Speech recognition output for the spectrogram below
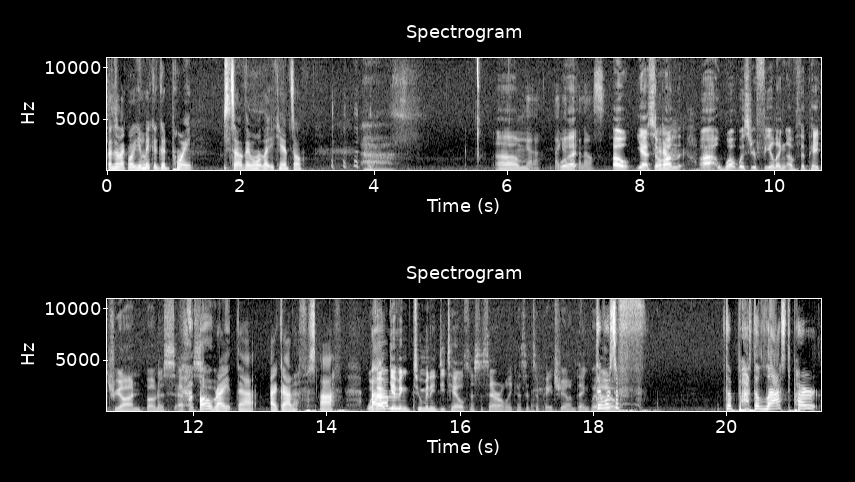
And they're like, well, you make a good point. So they won't let you cancel. Um, yeah, I got what? nothing else. Oh, yeah. So I don't- on, uh, what was your feeling of the Patreon bonus episode? oh, right. That. I got us off. Without Um, giving too many details necessarily, because it's a Patreon thing. But there was uh, a f- the p- the last part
